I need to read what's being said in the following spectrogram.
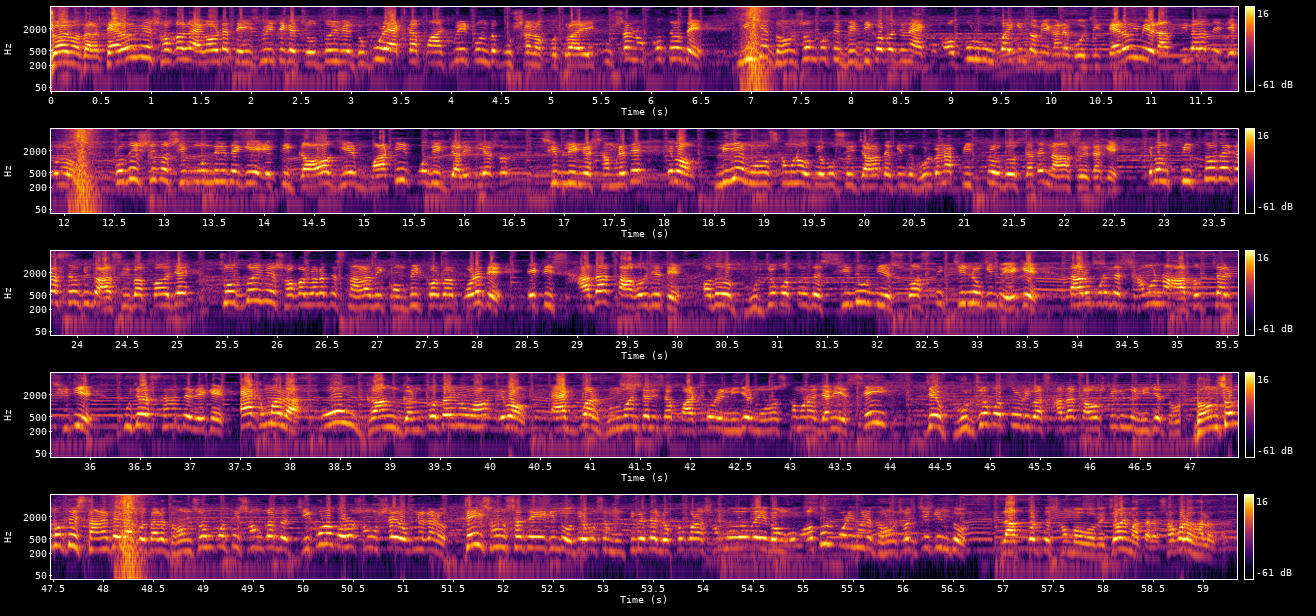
জয় মাতারা। তেরোই মে সকাল এগারোটা তেইশ মিনিট থেকে চোদ্দই মে দুপুর একটা পাঁচ মিনিট পর্যন্ত পুষ্যা নক্ষত্র। আর এই পুষ্যা নক্ষত্রতে নিজের ধন সম্পত্তি বৃদ্ধি করবার জন্য এক অপূর্ব উপায় কিন্তু আমি এখানে বলছি। তেরোই মে রাত্রিবেলাতে যে কোনো প্রতিষ্ঠিত শিব মন্দিরে গিয়ে একটি গাওয়া ঘিয়ের মাটির প্রদীপ জ্বালিয়ে দিয়ে আসো শিবলিঙ্গের সামনেতে এবং নিজের মনস্কামনা অতি অবশ্যই জানাতে কিন্তু ভুলবে না পিতৃ দোষ যাতে নাশ হয়ে থাকে। এবং পিতৃদের কাছ থেকেও কিন্তু আশীর্বাদ পাওয়া যায়। চোদ্দই মে সকালবেলাতে স্নানাদি কমপ্লিট করবার পরেতে একটি সাদা কাগজেতে অথবা ভূর্জপত্রতে সিঁদুর দিয়ে স্বস্তিক চিহ্ন কিন্তু এঁকে তার উপরে যে সামান্য আতপ চাল ছিটিয়ে পূজার স্থানেতে রেখে একমালা ওম গাং গণপতায় নমঃ এবং একবার হনুমান চালিসা পাঠ করে নিজের মনস্কামনা জানিয়ে সেই যে ভূর্জপত্রটি বা সাদা কাগজটি কিন্তু নিজের ধন সম্পত্তির স্থানেতে রাখো, তাহলে ধন সম্পত্তি সংক্রান্ত যে কোনো বড় সমস্যায় হোক না কেন, সেই সমস্যা থেকে কিন্তু অতি অবশ্যই মুক্তি পেতে লক্ষ্য করা সম্ভব হবে এবং অতুল পরিমাণে ধনসজ্জে কিন্তু লাভ করতে সম্ভব হবে। জয় মাতারা, সকলে ভালো থাকো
